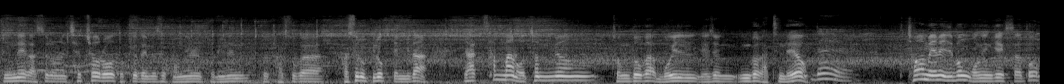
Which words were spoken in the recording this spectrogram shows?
국내 가수로는 최초로 도쿄돔에서 공연을 벌이는 그 가수가 가수로 기록됩니다. 약 3만 5천 명 정도가 모일 예정인 것 같은데요. 네. 처음에는 일본 공연 기획사도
